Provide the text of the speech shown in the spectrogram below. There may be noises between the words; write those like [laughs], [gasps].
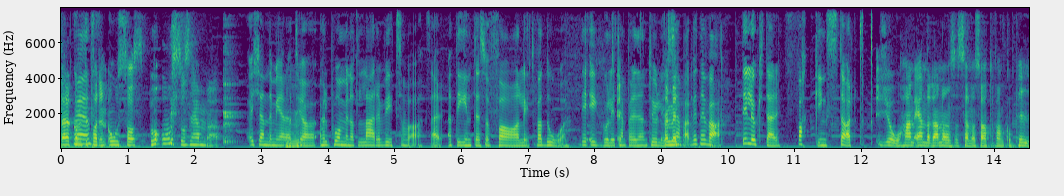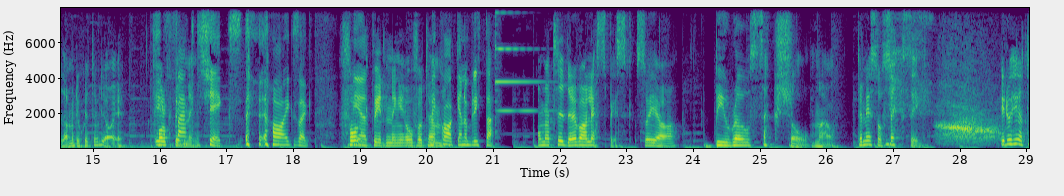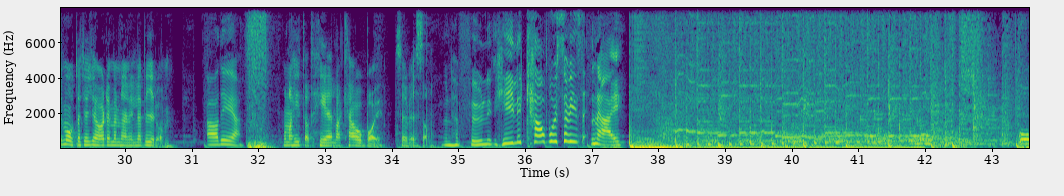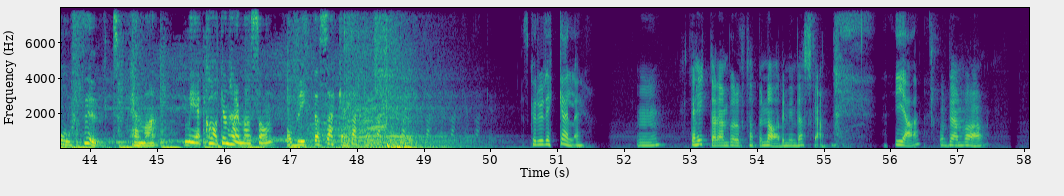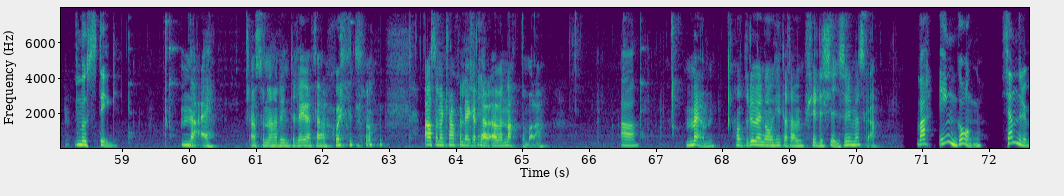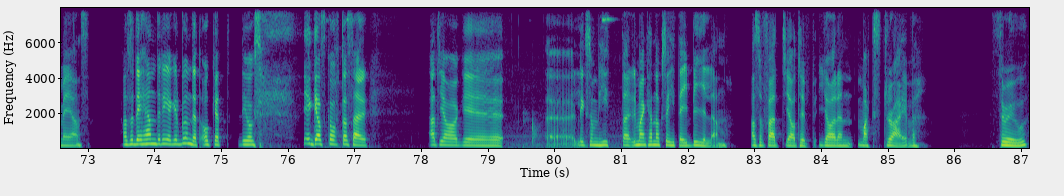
Välkommen Men- till podden Osos, Osos hemma. Jag kände mer att jag höll på med något larvigt som var så här, att det inte är så farligt. Vadå? Det är ägg och lite tempererad naturligt. Men- Så jag bara, vet ni vad? Det luktar fucking stört. Jo, han ändrade annonsen sen och sa att det var en kopia, men det skiter väl jag i. Folkbildning. Fact checks. [laughs] ja, exakt. Med, Folkbildning är ofullt med hemma. Kakan och Britta. Om jag tidigare var lesbisk så är jag birosexual now. Den är så sexig. Är du helt emot att jag gör det med den här lilla byrån? Ja, det är jag. Hon har hittat hela cowboy-servisen. Hon har funnit hela cowboyservicen. Nej. Ofult hemma med Kakan Hermansson och Britta Zackari. Ska du räcka eller? Jag hittade en burk tapenad i min väska. [laughs] Ja. Och den var... Mustig. Nej. Alltså den hade inte legat här [laughs] skitlångt. Alltså den kanske legat här över natten bara. Ja. Men, har inte du en gång hittat en chili cheese i din väska? Va? En gång? Känner du mig ens? Alltså det händer regelbundet och att det är också [laughs] det är ganska ofta så här att jag eh, eh, liksom hittar, man kan också hitta i bilen. Alltså för att jag typ gör en max drive through.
